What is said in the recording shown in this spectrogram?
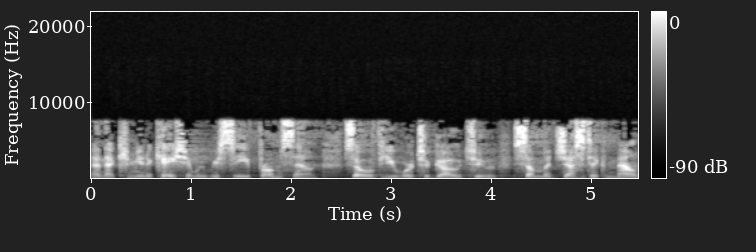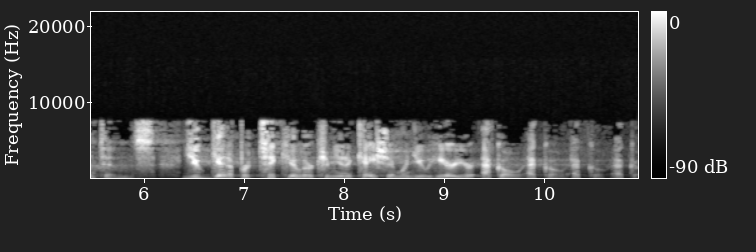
and that communication we receive from sound. So if you were to go to some majestic mountains, you get a particular communication when you hear your echo, echo, echo, echo.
